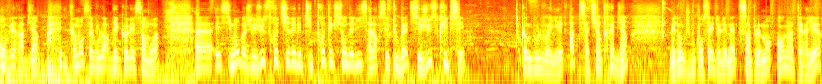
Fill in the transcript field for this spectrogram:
on verra bien, il commence à vouloir décoller sans moi. Euh, et sinon bah, je vais juste retirer les petites protections d'hélice, alors c'est tout bête, c'est juste clipsé, comme vous le voyez, hop ça tient très bien, mais donc je vous conseille de les mettre simplement en intérieur.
